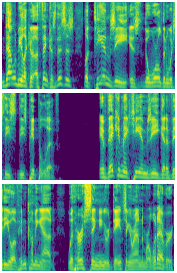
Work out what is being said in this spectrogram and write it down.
That would be like a, a thing because this is look. TMZ is the world in which these these people live. If they can make TMZ get a video of him coming out with her singing or dancing around him or whatever,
